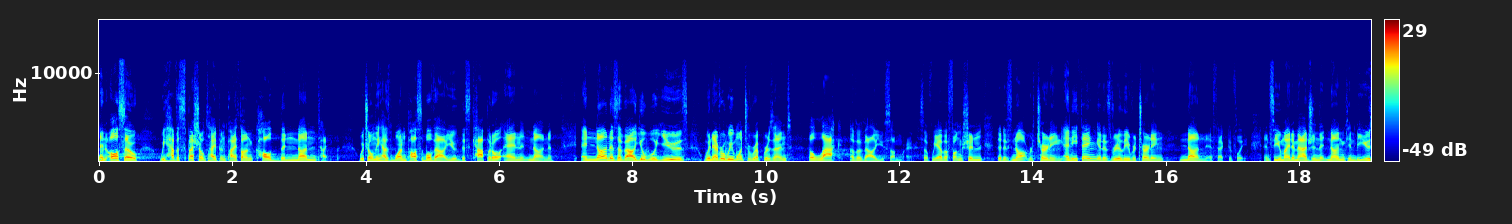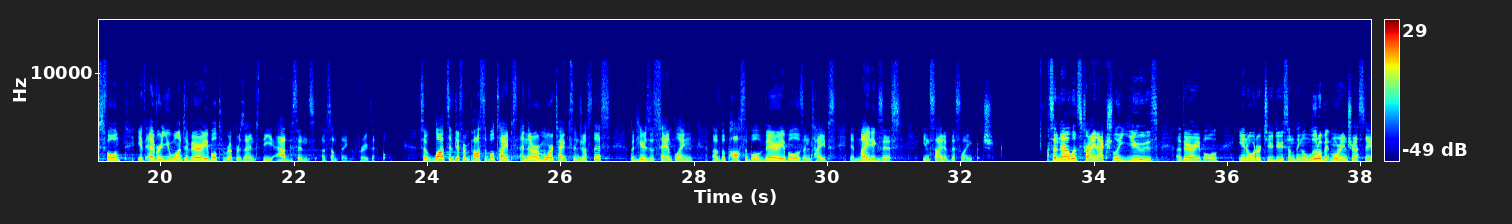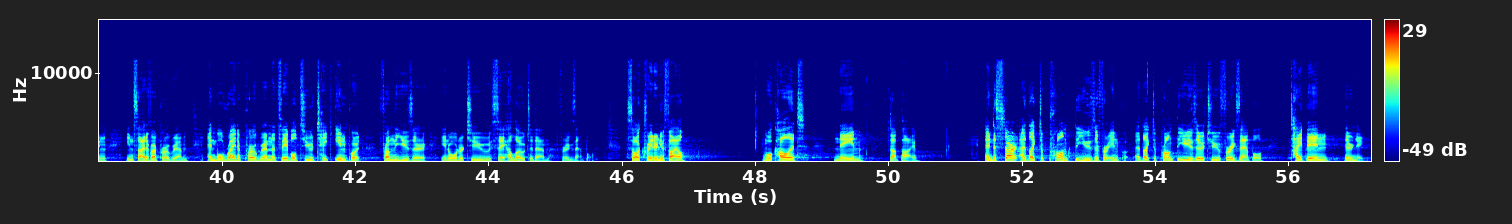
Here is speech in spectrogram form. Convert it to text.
And also, we have a special type in Python called the none type, which only has one possible value, this capital N, none. And none is a value we'll use whenever we want to represent the lack of a value somewhere. So if we have a function that is not returning anything, it is really returning none effectively. And so you might imagine that none can be useful if ever you want a variable to represent the absence of something, for example. So lots of different possible types, and there are more types than just this. But here's a sampling of the possible variables and types that might exist inside of this language. So now let's try and actually use a variable in order to do something a little bit more interesting inside of our program. And we'll write a program that's able to take input from the user in order to say hello to them, for example. So I'll create a new file. We'll call it name.py. And to start, I'd like to prompt the user for input. I'd like to prompt the user to, for example, type in their name.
